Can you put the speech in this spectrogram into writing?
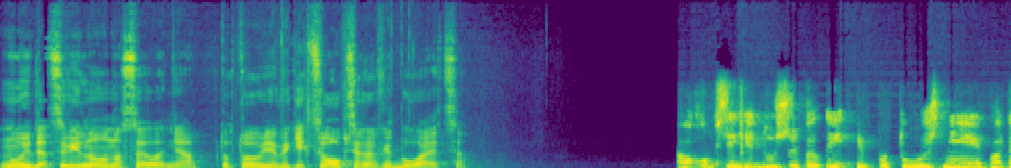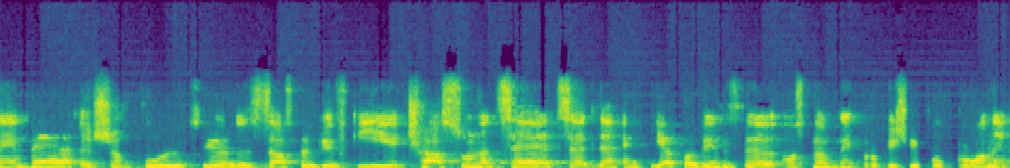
ну і для цивільного населення? Тобто, в яких це обсягах відбувається? Обсяги дуже великі, потужні. Вони не жалкують е, засобів і часу на це. Це для них як один з основних рубежів оборони.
